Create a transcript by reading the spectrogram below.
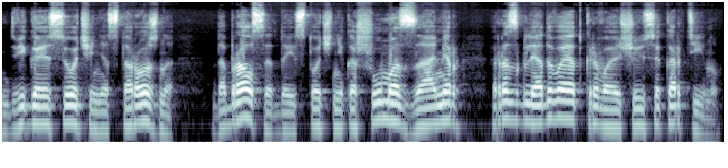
Двигаясь очень осторожно, добрался до источника шума, замер, разглядывая открывающуюся картину.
